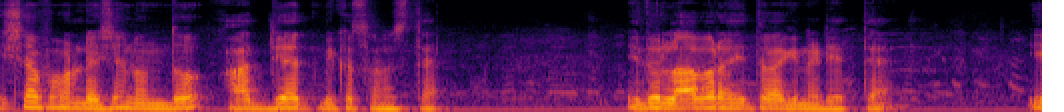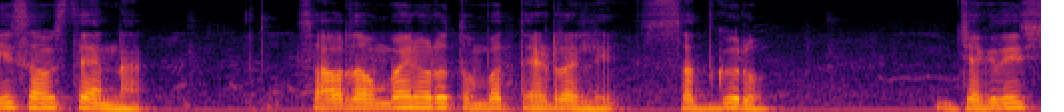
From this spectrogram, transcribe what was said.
ಈಶಾ ಫೌಂಡೇಶನ್ ಒಂದು ಆಧ್ಯಾತ್ಮಿಕ ಸಂಸ್ಥೆ. ಇದು ಲಾಭರಹಿತವಾಗಿ ನಡೆಯುತ್ತೆ. ಈ ಸಂಸ್ಥೆಯನ್ನು ಸಾವಿರದ ಒಂಬೈನೂರ ತೊಂಬತ್ತೆರಡರಲ್ಲಿ ಸದ್ಗುರು ಜಗದೀಶ್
